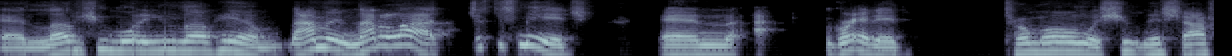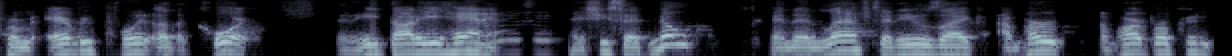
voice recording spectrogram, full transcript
that loves you more than you love him. I mean, not a lot, just a smidge. And I, granted, Trombone was shooting his shot from every point of the court, and he thought he had it. And she said nope, and then left. And he was like, "I'm hurt. I'm heartbroken."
